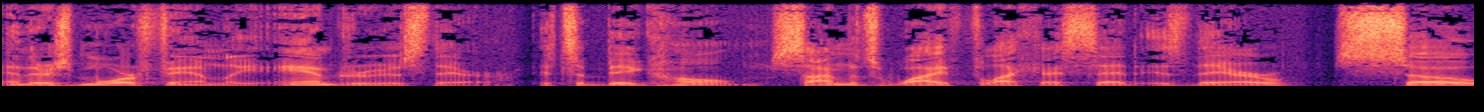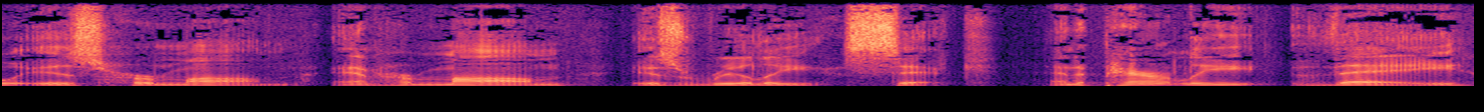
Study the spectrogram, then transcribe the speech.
And there's more family. Andrew is there. It's a big home. Simon's wife, like I said, is there. So is her mom. And her mom is really sick. And apparently, they,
